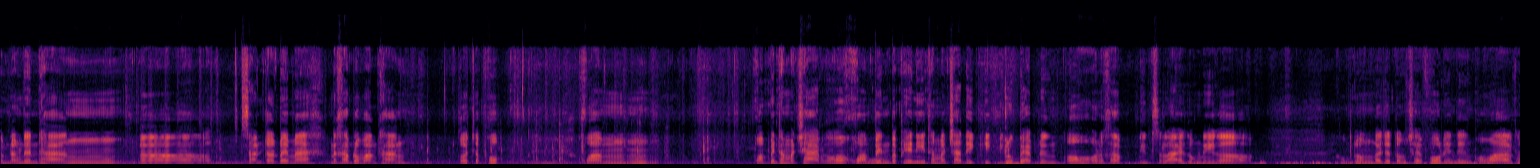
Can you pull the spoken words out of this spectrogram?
กำลังเดินทางเอ่อสัญจรไปมานะครับ ระหว่างทางก็จะพบความความเป็นธรรมชาติแล้วก็ความเป็นประเพณีธรรมชาติอีกอีกอีกรูปแบบหนึ่งโอ้นะครับ ดินสไลด์ตรงนี้ก็คงต้องอาจจะต้องใช้โฟล์นิดนึงเพราะว่าถ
